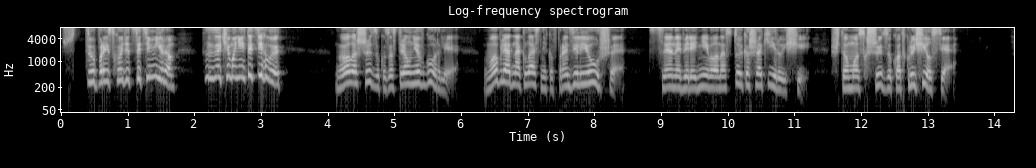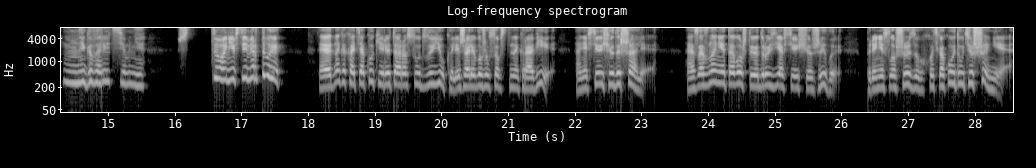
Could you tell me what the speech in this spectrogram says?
Что происходит с этим миром? Зачем они это делают? Голос Шидзуку застрял у нее в горле. Вопли одноклассников пронзили ее уши. Сцена перед ней была настолько шокирующей, что мозг Шидзуку отключился. «Не говорите мне, что они все мертвы!» Однако, хотя Куки, Рютаро, Судзу и Юка лежали в луже собственной крови, они все еще дышали. Осознание того, что ее друзья все еще живы, принесло Шизуку хоть какое-то утешение.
